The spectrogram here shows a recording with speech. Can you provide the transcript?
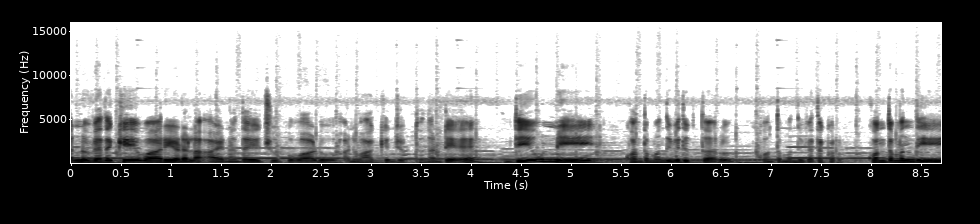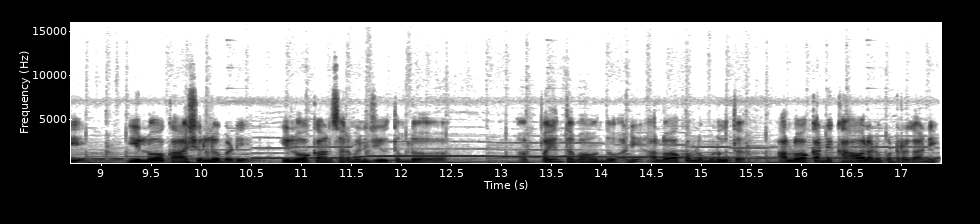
తన్ను వెదకే వారి ఎడల ఆయన దయ చూపువాడు అని వాక్యం చెప్తుంది. అంటే దేవుణ్ణి కొంతమంది వెతుకుతారు కొంతమంది వెతకరు. కొంతమంది ఈ లోక ఆశల్లో పడి ఈ లోకానుసరమైన జీవితంలో అప్ప ఎంత బాగుందో అని ఆ లోకంలో మునుగుతారు. ఆ లోకాన్ని కావాలనుకుంటారు కానీ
